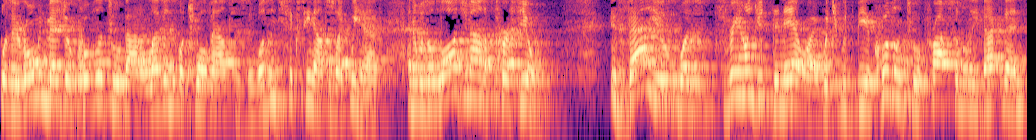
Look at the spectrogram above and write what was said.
was a Roman measure equivalent to about 11 or 12 ounces. It wasn't 16 ounces like we have, and it was a large amount of perfume. Its value was 300 denarii, which would be equivalent to approximately, back then,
